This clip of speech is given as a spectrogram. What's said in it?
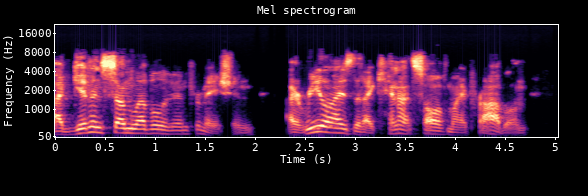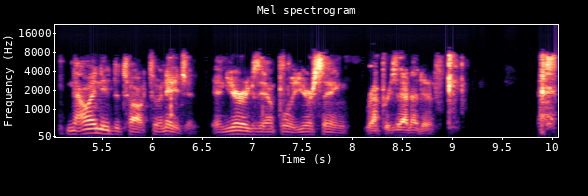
I've given some level of information, I realize that I cannot solve my problem. Now I need to talk to an agent. In your example, you're saying representative.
